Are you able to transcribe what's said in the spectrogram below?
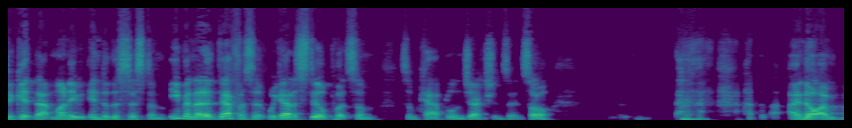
to get that money into the system. Even at a deficit, we got to still put some some capital injections in. So I know I'm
